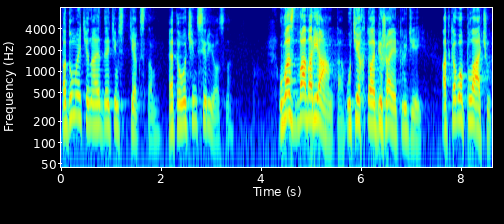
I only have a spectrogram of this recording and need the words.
подумайте над этим текстом. Это очень серьезно. У вас два варианта у тех, кто обижает людей. От кого плачут?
